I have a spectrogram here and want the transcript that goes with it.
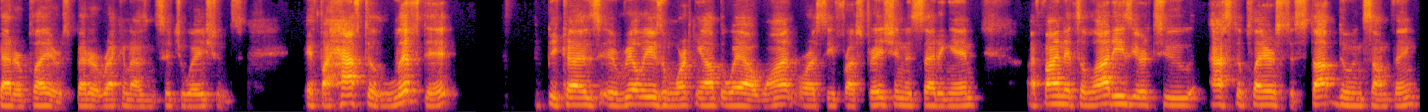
better players, better at recognizing situations. If I have to lift it because it really isn't working out the way I want, or I see frustration is setting in, I find it's a lot easier to ask the players to stop doing something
